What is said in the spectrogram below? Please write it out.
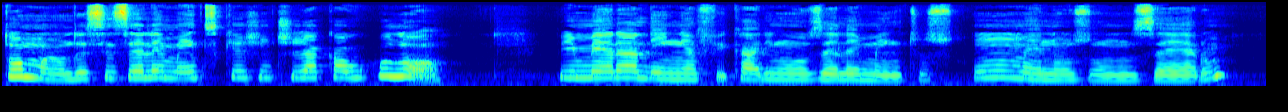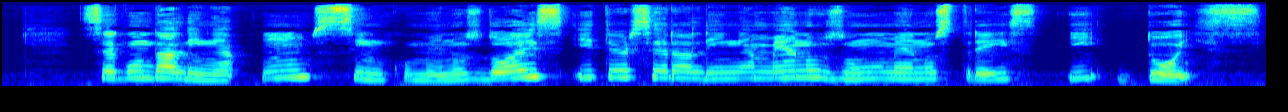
Tomando esses elementos que a gente já calculou. Primeira linha ficariam os elementos 1 menos 1, 0. Segunda linha, 1, 5 menos 2. E terceira linha, menos 1, menos 3 e 2.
